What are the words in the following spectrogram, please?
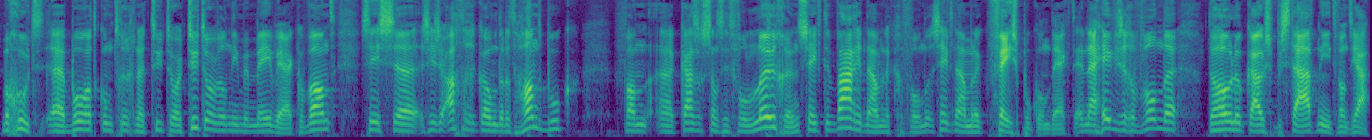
Maar goed, eh, Borat komt terug naar Tutor. Tutor wil niet meer meewerken, want ze is, eh, ze is erachter gekomen dat het handboek van eh Kazachstan zit vol leugens. Ze heeft de waarheid namelijk gevonden. Ze heeft namelijk Facebook ontdekt. En daar heeft ze gevonden, de holocaust bestaat niet. Want ja,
